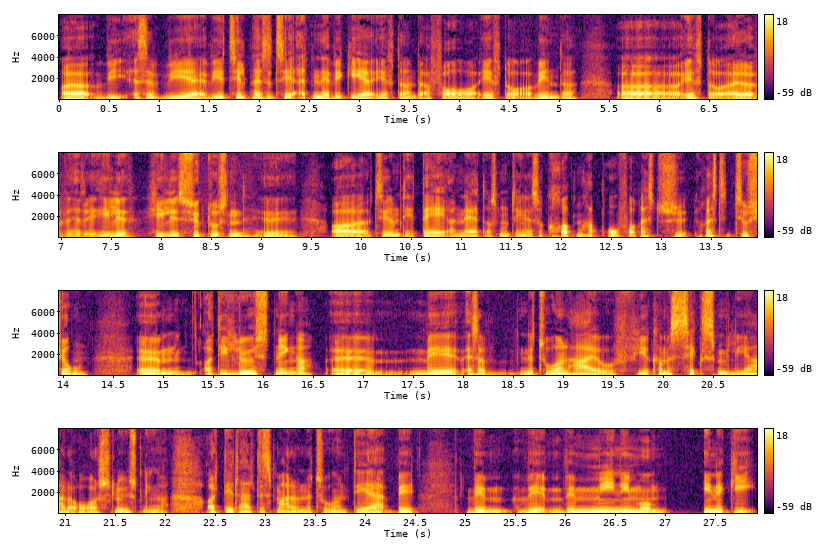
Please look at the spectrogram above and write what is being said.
Og vi, altså, vi, er, vi er tilpasset til at navigere efter, om der er forår, efterår og vinter, og efter, eller hvad det, hele, hele cyklusen, øh, og til om det er dag og nat og sådan nogle ting. Altså kroppen har brug for restitution. Øhm, og de løsninger øh, med, altså naturen har jo 4,6 milliarder års løsninger. Og det, der er det smarte ved naturen, det er ved, ved, ved, ved minimum energi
